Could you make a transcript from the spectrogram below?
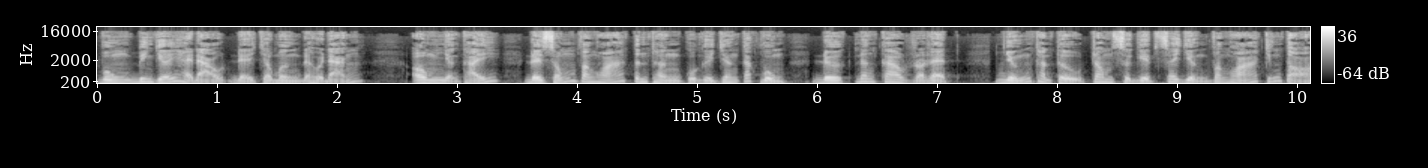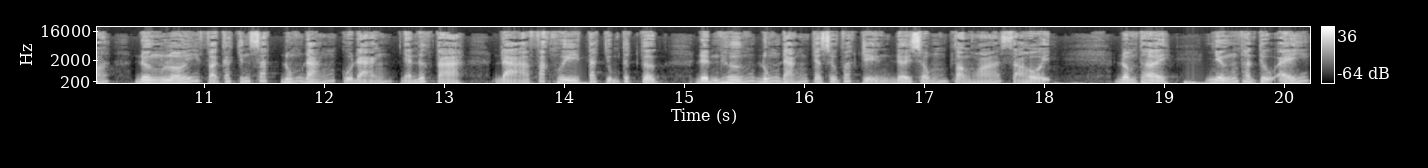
vùng biên giới hải đảo để chào mừng đại hội đảng. Ông nhận thấy đời sống văn hóa tinh thần của người dân các vùng được nâng cao rõ rệt, những thành tựu trong sự nghiệp xây dựng văn hóa chứng tỏ đường lối và các chính sách đúng đắn của Đảng, nhà nước ta đã phát huy tác dụng tích cực, định hướng đúng đắn cho sự phát triển đời sống văn hóa xã hội. Đồng thời, những thành tựu ấy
